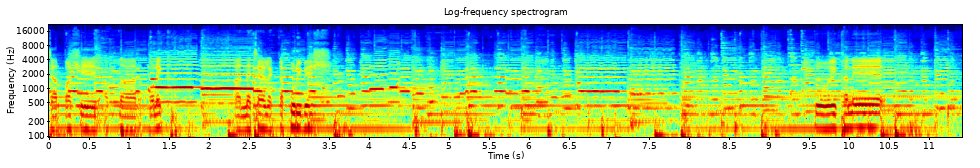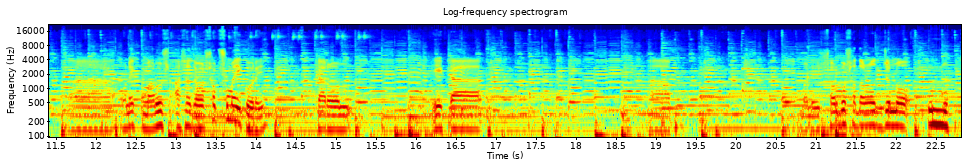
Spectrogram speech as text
চারপাশে আপনার অনেক ন্যাচারাল একটা পরিবেশ। তো এখানে অনেক মানুষ আসা যাওয়া সব সময় করে, কারণ এটা মানে সর্বসাধারণের জন্য উন্মুক্ত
